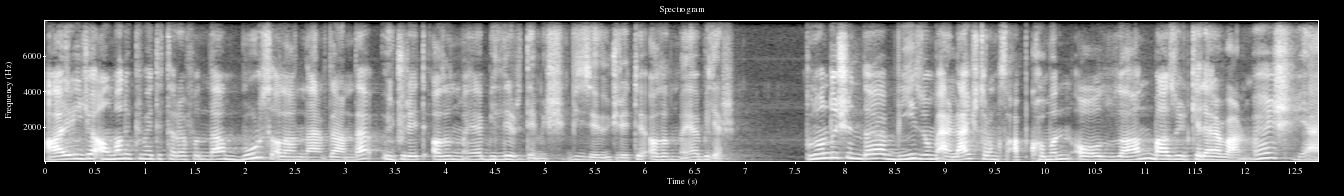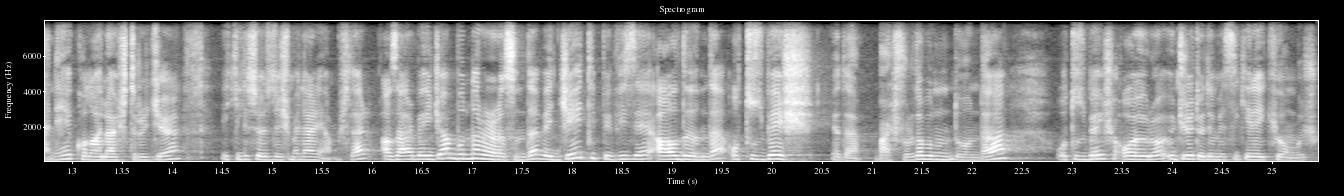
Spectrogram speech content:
Ayrıca Alman hükümeti tarafından burs alanlardan da ücret alınmayabilir demiş. Vize ücreti alınmayabilir. Bunun dışında Visum Erleichterungsabkommen olan bazı ülkeler varmış. Yani kolaylaştırıcı ikili sözleşmeler yapmışlar. Azerbaycan bunlar arasında ve C tipi vize aldığında 35 ya da başvuruda bulunduğunda 35 euro ücret ödemesi gerekiyormuş.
